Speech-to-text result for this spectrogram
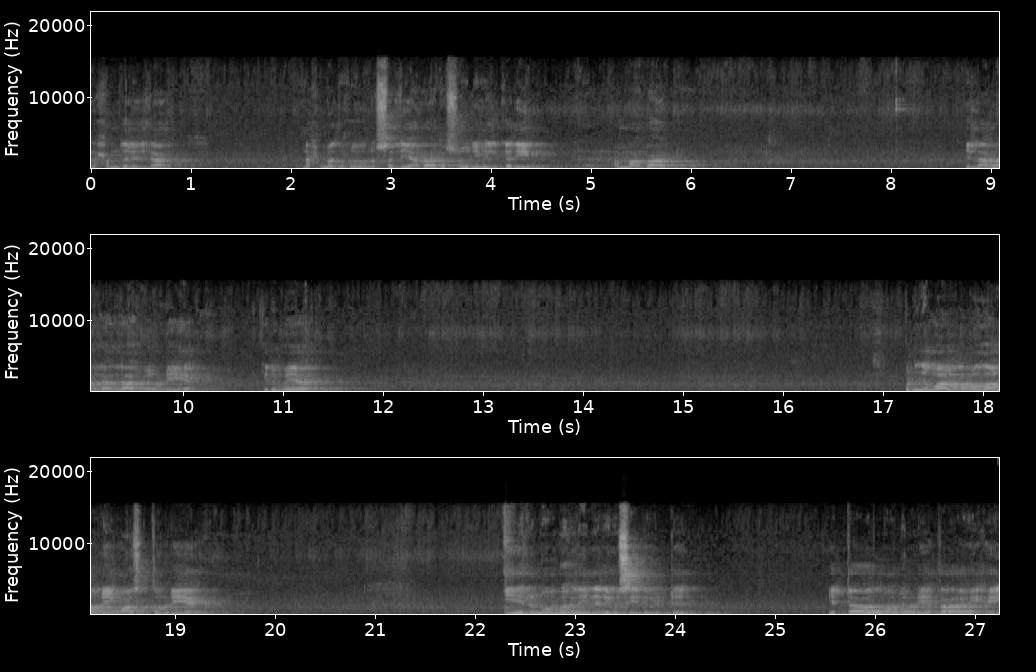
الحمد لله نحمده ونصلي على رسوله الكريم أما بعد இல்லாமல் அல்லாஹ்வினுடைய கிருபையால் புனிதமான ரமதானுடைய மாதத்தினுடைய ஏழு நோன்புகளை நிறைவு செய்துவிட்டு எட்டாவது நோம்பினுடைய தராவிகை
